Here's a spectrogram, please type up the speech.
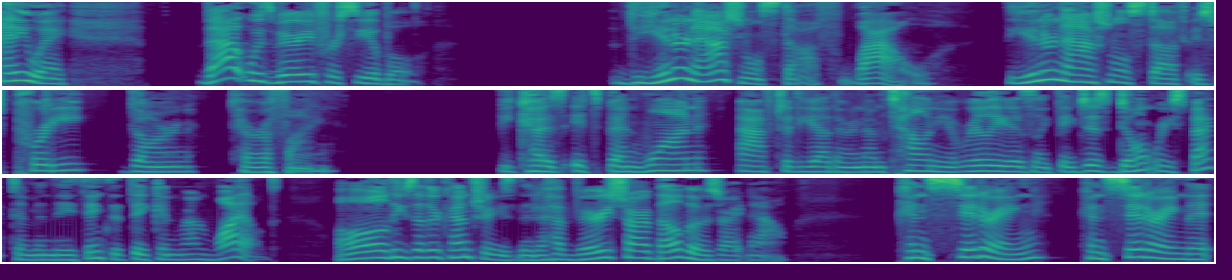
Anyway, that was very foreseeable. The international stuff, wow the international stuff is pretty darn terrifying because it's been one after the other. And I'm telling you, it really is like they just don't respect him and they think that they can run wild. All these other countries that have very sharp elbows right now, considering, considering that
